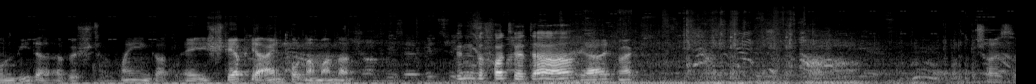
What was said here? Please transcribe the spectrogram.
Schon wieder erwischt. Mein Gott. Ey, ich sterbe hier einen Tod nach dem anderen. Bin sofort wieder da. Ja, ich merk's. Scheiße.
